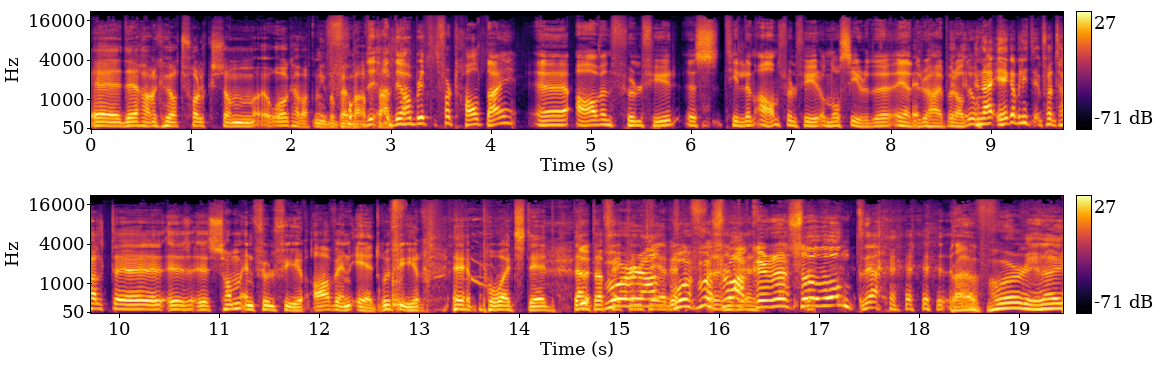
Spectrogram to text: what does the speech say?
eh, det har jeg hørt folk som òg har vært mye på pub. Det, det har blitt fortalt deg av en full fyr eh, til en annen full fyr, og nå sier du det edru her på radio. Nei, jeg har blitt fortalt eh, eh, som en full fyr av en edru fyr eh, på et sted. Frekventerer- hvorfor smaker det så vondt? Ja. Det er fordi det er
